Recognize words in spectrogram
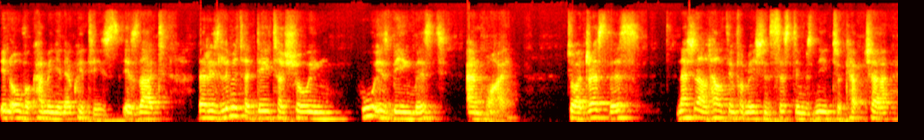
in overcoming inequities is that there is limited data showing who is being missed and why. To address this, national health information systems need to capture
